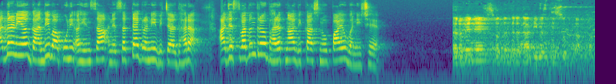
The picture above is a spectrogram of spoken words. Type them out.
આદરણીય ગાંધી બાપુની અહિંસા અને સત્યાગ્રહની વિચારધારા આજે સ્વતંત્ર ભારતના વિકાસનો પાયો બની છે. સર્વેને સ્વતંત્રતા દિવસની શુભકામના.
